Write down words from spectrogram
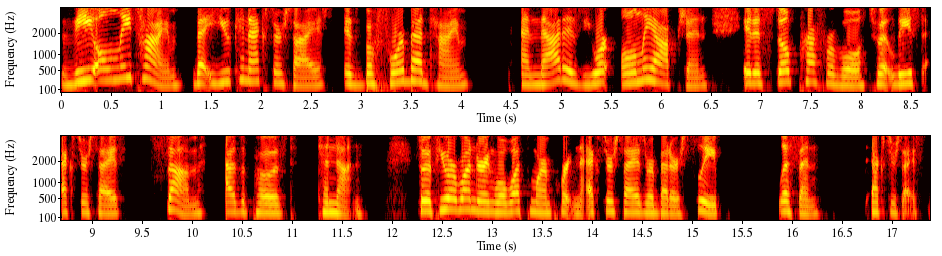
the only time that you can exercise is before bedtime, and that is your only option, it is still preferable to at least exercise some as opposed to none. So if you are wondering, well, what's more important, exercise or better sleep? Listen, exercise.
